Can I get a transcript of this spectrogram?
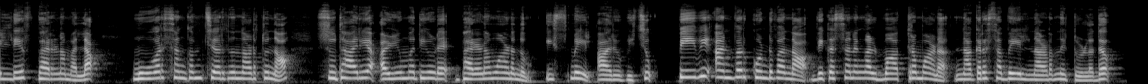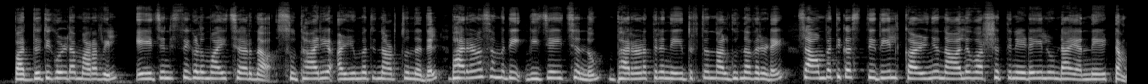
എൽ ഡി എഫ് ഭരണമല്ല. മൂവർ സംഘം ചേർന്ന് നടത്തുന്ന സുതാര്യ അഴിമതിയുടെ ഭരണമാണെന്നും ഇസ്മയിൽ ആരോപിച്ചു. പി വി അൻവർ കൊണ്ടുവന്ന വികസനങ്ങൾ മാത്രമാണ് നഗരസഭയിൽ നടന്നിട്ടുള്ളത്. പദ്ധതികളുടെ മറവിൽ ഏജൻസികളുമായി ചേർന്ന് സുതാര്യ അഴിമതി നടത്തുന്നതിൽ ഭരണസമിതി വിജയിച്ചെന്നും ഭരണത്തിന് നേതൃത്വം നൽകുന്നവരുടെ സാമ്പത്തിക സ്ഥിതിയിൽ കഴിഞ്ഞ നാല് വർഷത്തിനിടയിലുണ്ടായ നേട്ടം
